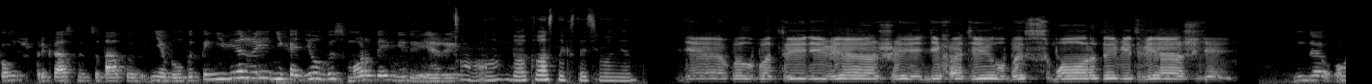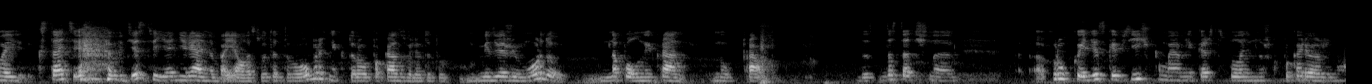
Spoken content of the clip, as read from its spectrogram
Помнишь прекрасную цитату «Не был бы ты невежий, не ходил бы с мордой медвежий». О, да, классный, кстати, момент. Не был бы ты невежий, не ходил бы с мордой медвежьей. Да, ой, кстати, в детстве я нереально боялась вот этого оборотня, которого показывали вот эту медвежью морду на полный экран. Ну, правда. Достаточно хрупкая детская психика моя, мне кажется, была немножко покорежена.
